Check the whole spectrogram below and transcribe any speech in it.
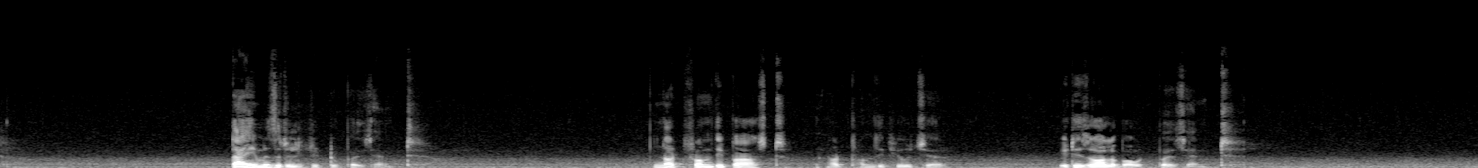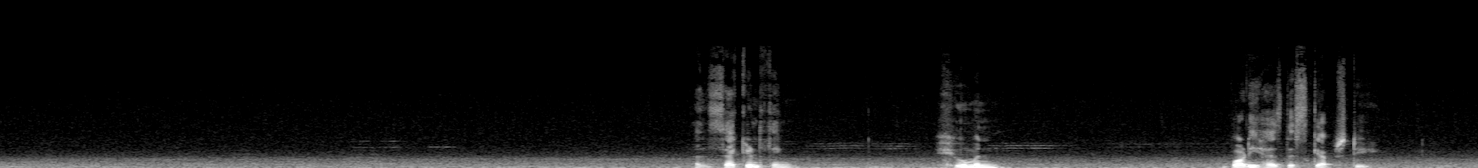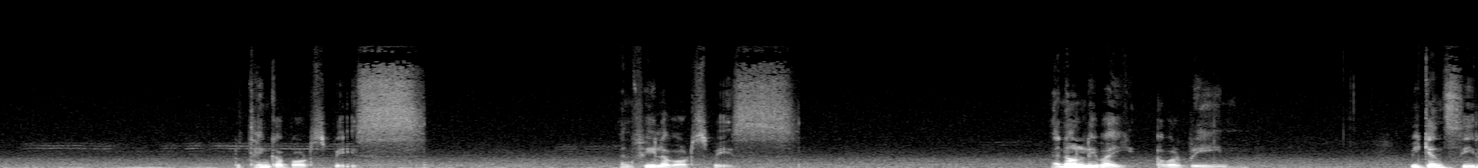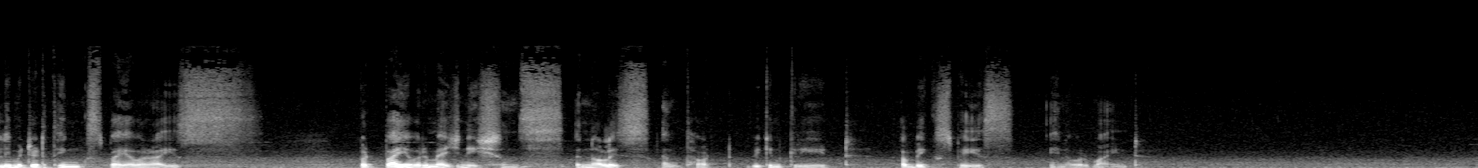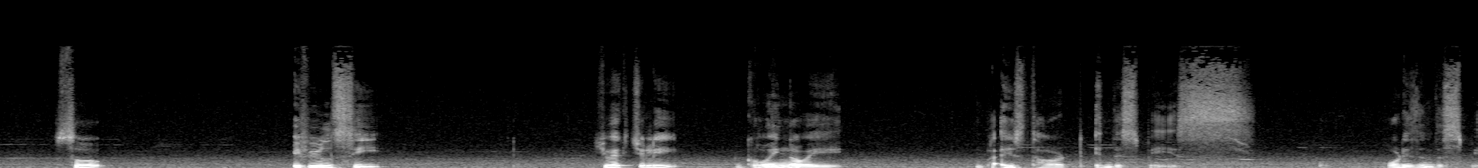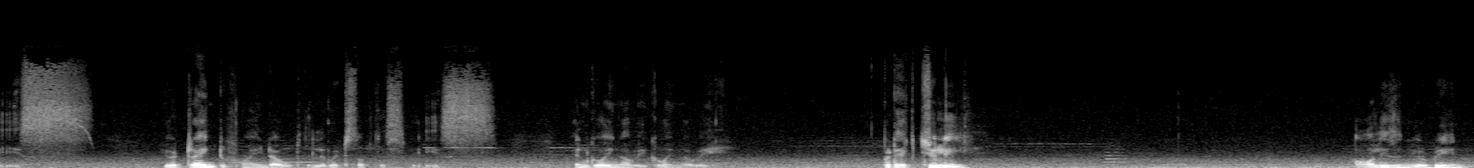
Time is related to present. Not from the past, not from the future. It is all about present. And second thing, human body has this capacity to think about space and feel about space. And only by our brain we can see limited things by our eyes, but by our imaginations and knowledge and thought we can create a big space in our mind. So, if you will see, you actually going away by thought in this space. What is in this space? You are trying to find out the limits of this space and going away, going away. But actually, all is in your brain.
